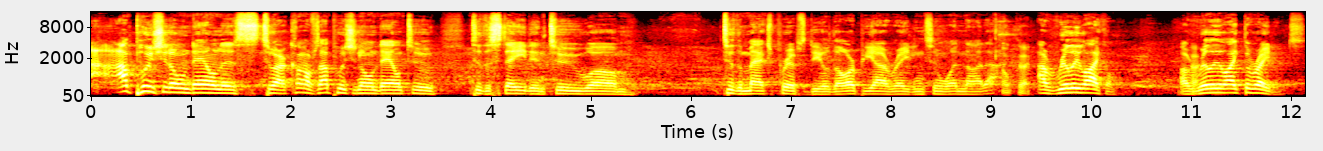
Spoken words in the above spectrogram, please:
I, I push it on down as to our conference. I push it on down to to the state and to um, to the MaxPreps deal, the RPI ratings and whatnot. I, Okay. I really like them. I really like the ratings,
